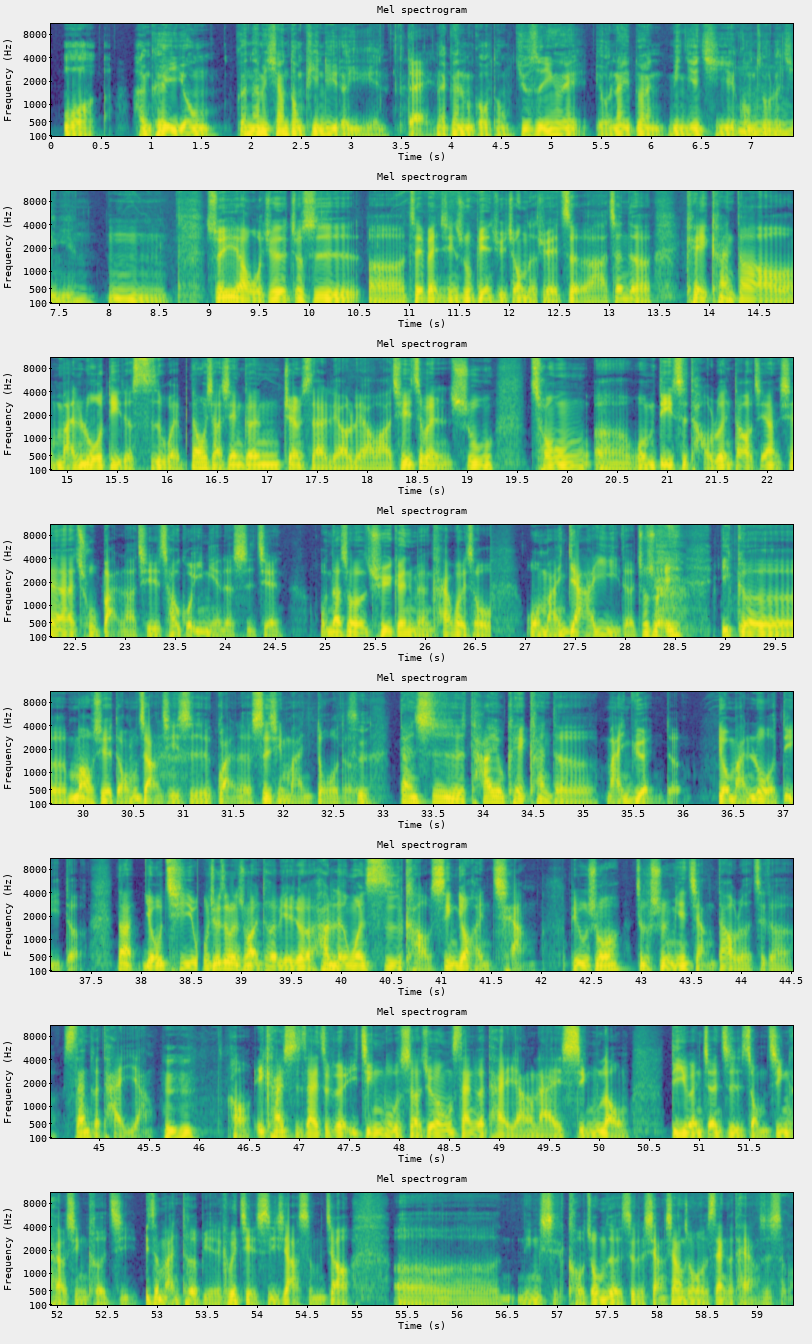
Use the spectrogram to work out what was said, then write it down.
我很可以用。跟他们相同频率的语言，对，来跟他们沟通，就是因为有那一段民间企业工作的经验。嗯，所以啊，我觉得就是呃，这本新书《变局中的抉择》啊，真的可以看到蛮落地的思维。那我想先跟 James 来聊聊啊，其实这本书从呃我们第一次讨论到这样现在出版了，其实超过一年的时间。我那时候去跟你们开会的时候。我蛮讶异的，就说，哎，一个冒险董事长其实管的事情蛮多的，是，但是他又可以看得蛮远的，又蛮落地的。那尤其我觉得这本书很特别，就是他人文思考性又很强。比如说，这个书里面讲到了这个三个太阳，嗯哼，好，一开始在这个一进入的时候，就用三个太阳来形容。地缘政治总经还有新科技，哎，这蛮特别的，可不可以解释一下什么叫呃，您口中的这个想象中的三个太阳是什么？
